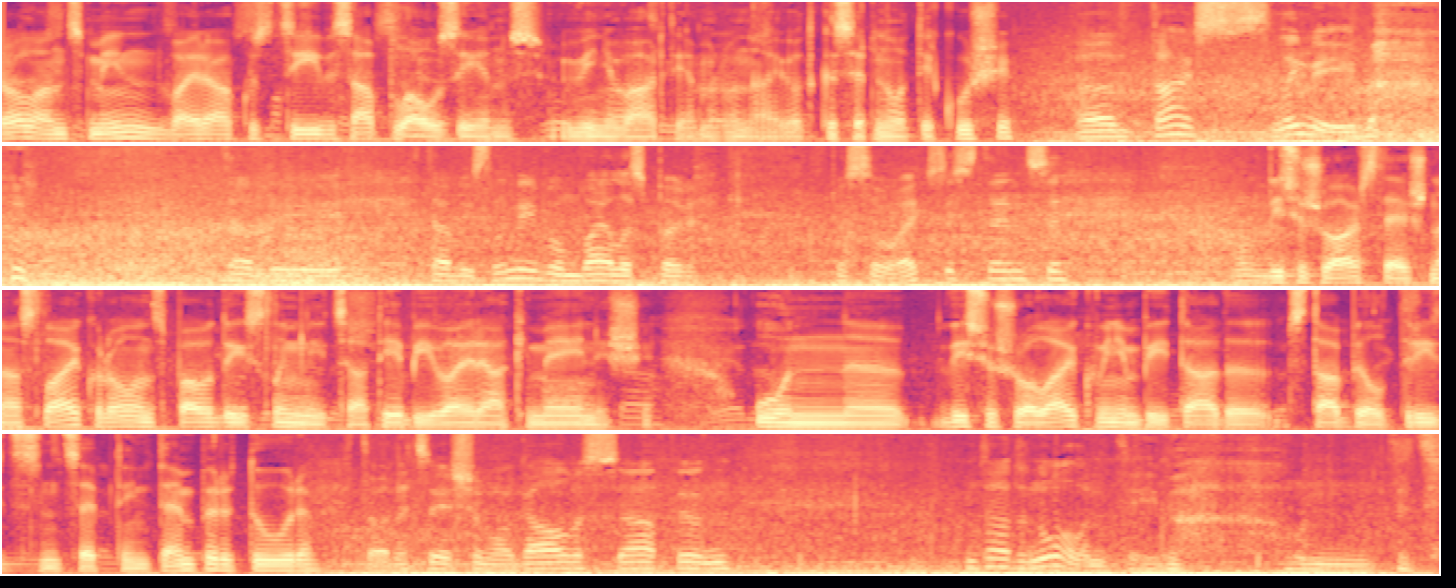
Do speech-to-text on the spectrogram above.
Rolands min vairākus dzīves aplausienus viņa vārdiem runājot, kas ir notikuši. Uh, tā ir slimība. tā, bija, tā bija slimība un bailes par, par savu eksistenci. Un... Visu šo ārstēšanās laiku Rolands pavadīja slimnīcā. Tie bija vairāki mēneši. Un uh, visu šo laiku viņam bija tāda stabila 37 temperatūra. To neciešamo galvas sāpju un, un tādu nolemtību. Un tad,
